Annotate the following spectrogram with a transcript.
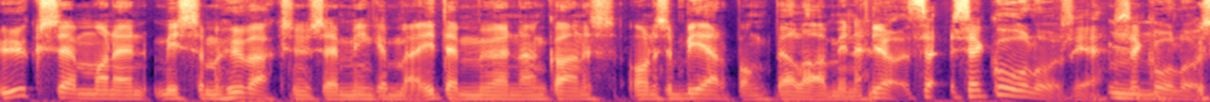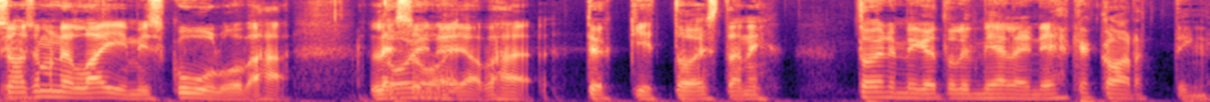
yksi semmoinen, missä mä hyväksyn sen, minkä mä itse myönnän kanssa, on se beer pong pelaaminen. Joo, se, se kuuluu siihen. Se kuuluu Kun se siihen. on semmoinen laji, missä kuuluu vähän lesoa Toinen- ja vähän tökkiä toista, niin Toinen, mikä tuli mieleen, niin ehkä karting.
